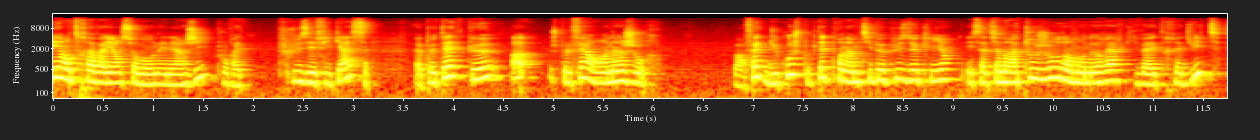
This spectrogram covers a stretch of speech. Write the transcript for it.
et en travaillant sur mon énergie pour être plus efficace, peut-être que ah, je peux le faire en un jour. Bah, en fait, du coup, je peux peut-être prendre un petit peu plus de clients et ça tiendra toujours dans mon horaire qui va être réduite.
